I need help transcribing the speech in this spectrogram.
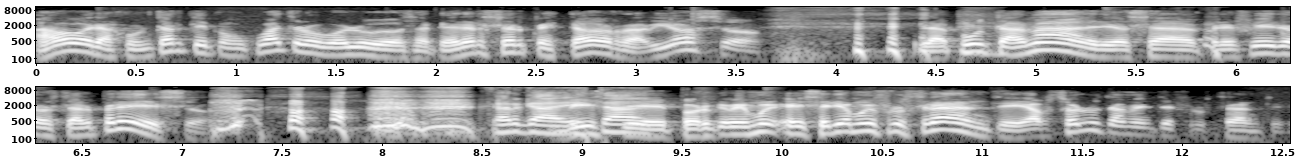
Ahora, juntarte con cuatro boludos a querer ser pescado rabioso, la puta madre, o sea, prefiero estar preso. Carca, está. Porque muy- eh, sería muy frustrante, absolutamente frustrante.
